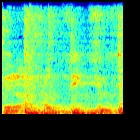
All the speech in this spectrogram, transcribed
I come seek to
